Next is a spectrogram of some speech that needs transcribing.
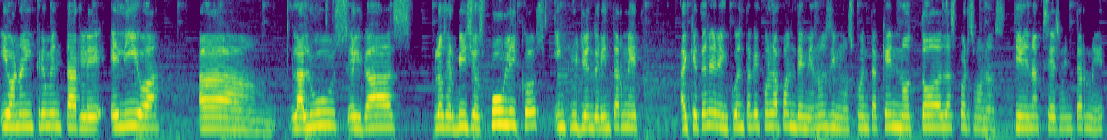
iban a incrementarle el IVA a la luz, el gas, los servicios públicos, incluyendo el Internet. Hay que tener en cuenta que con la pandemia nos dimos cuenta que no todas las personas tienen acceso a Internet.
